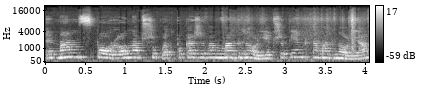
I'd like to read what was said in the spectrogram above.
E, Mam sporo, na przykład pokażę Wam magnolię, przepiękna magnolia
